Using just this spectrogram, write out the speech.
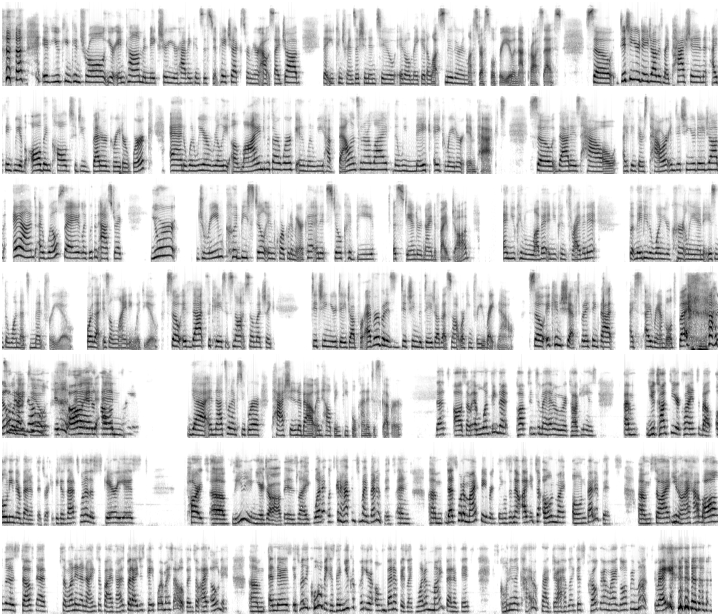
if you can control your income and make sure you're having consistent paychecks from your outside job that you can transition into, it'll make it a lot smoother and less stressful for you in that process. So, ditching your day job is my passion. I think we have all been called to do better, greater work. And when we are really aligned with our work and when we have balance in our life, then we make a greater impact. So, that is how I think there's power in ditching your day job. And I will say, like with an asterisk, your dream could be still in corporate America and it still could be a standard nine to five job. And you can love it and you can thrive in it but maybe the one you're currently in isn't the one that's meant for you or that is aligning with you. So if that's the case, it's not so much like ditching your day job forever, but it's ditching the day job that's not working for you right now. So it can shift, but I think that I, I rambled, but mm. that's no, what no, I no. do. It's all, and, and yeah, and that's what I'm super passionate about and helping people kind of discover. That's awesome. And one thing that popped into my head when we were talking is um, you talk to your clients about owning their benefits, right? Because that's one of the scariest parts of leaving your job is like what what's going to happen to my benefits and um, that's one of my favorite things is now i get to own my own benefits um, so i you know i have all the stuff that someone in a nine to five has, but I just pay for it myself. And so I own it. Um, and there's, it's really cool because then you could put your own benefits. Like one of my benefits going to the chiropractor. I have like this program where I go every month, right?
